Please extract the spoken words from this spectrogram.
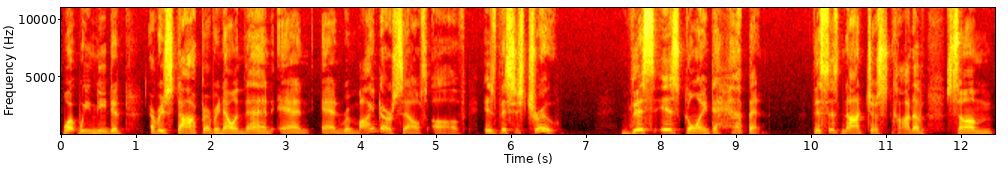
what we need to every stop every now and then and and remind ourselves of is this is true. This is going to happen. This is not just kind of some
